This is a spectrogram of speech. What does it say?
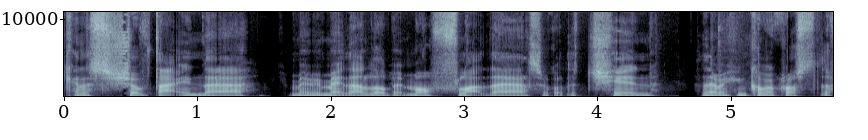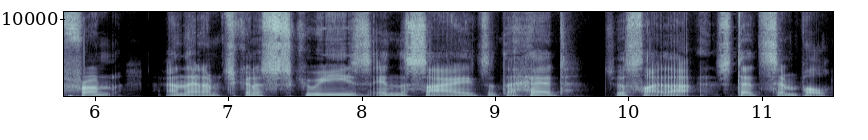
kind of shove that in there, maybe make that a little bit more flat there. So we've got the chin, and then we can come across to the front, and then I'm just going to squeeze in the sides of the head, just like that. It's dead simple.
